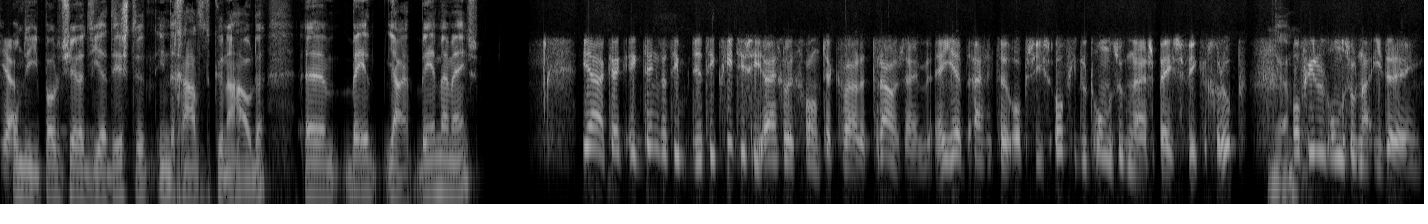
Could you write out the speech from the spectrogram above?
Ja. om die potentiële jihadisten in de gaten te kunnen houden. Eh, ben, je, ja, ben je het met me eens? Ja, kijk, ik denk dat die, dat die critici eigenlijk gewoon ter kwade trouw zijn. En je hebt eigenlijk twee opties. Of je doet onderzoek naar een specifieke groep, Ja. of je doet onderzoek naar iedereen.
